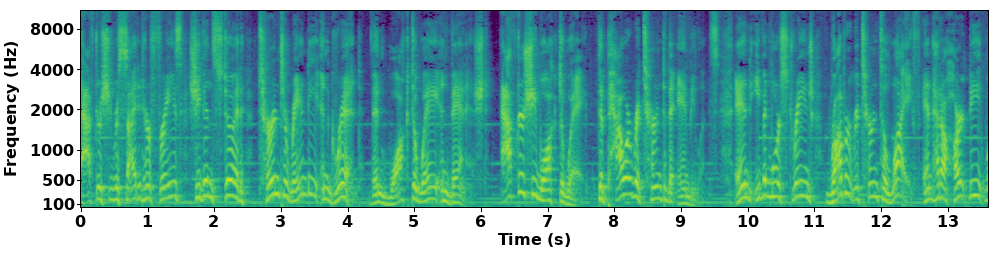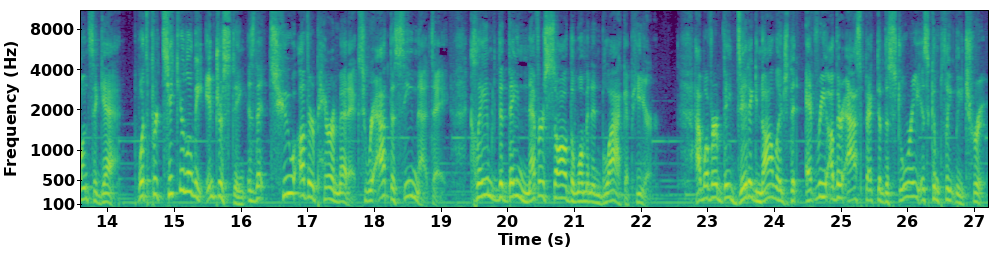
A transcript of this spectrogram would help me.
After she recited her phrase, she then stood, turned to Randy and grinned, then walked away and vanished. After she walked away, the power returned to the ambulance, and even more strange, Robert returned to life and had a heartbeat once again. What's particularly interesting is that two other paramedics who were at the scene that day claimed that they never saw the woman in black appear. However, they did acknowledge that every other aspect of the story is completely true.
